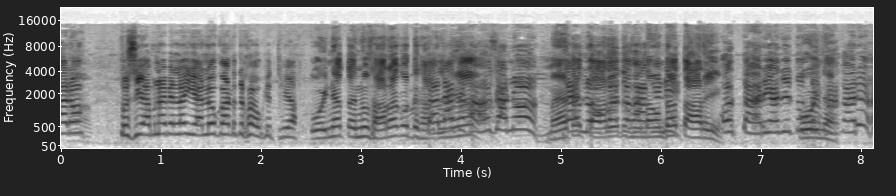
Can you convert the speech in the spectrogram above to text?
ਪੱਤਰਕਾਰ ਹੋ ਤੁਸੀਂ ਆਪਣਾ ਪਹਿਲਾਂ ਯੈਲੋ ਕਾਰਡ ਦਿਖਾਓ ਕਿੱਥੇ ਆ। ਕੋਈ ਨਾ ਤੈਨੂੰ ਸਾਰਾ ਕੁਝ ਦਿਖਾ ਪਹਿਲਾਂ ਦਿੰਦੇ ਦਿਖਾਓ ਆ ਸਾਨੂੰ। ਮੈਂ ਤਾਂ ਲੋਗੋ ਤਾਰੇ ਦਿਖਾ ਦਿਖਾਉਂਦਾ ਕੇ ਹੁੰਦਾ, ਨਹੀਂ। ਤਾਰੇ। ਉਹ ਤਾਰਿਆਂ ਦੀ ਤੂੰ ਕੋਈ ਨਾ, ਕਰ।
